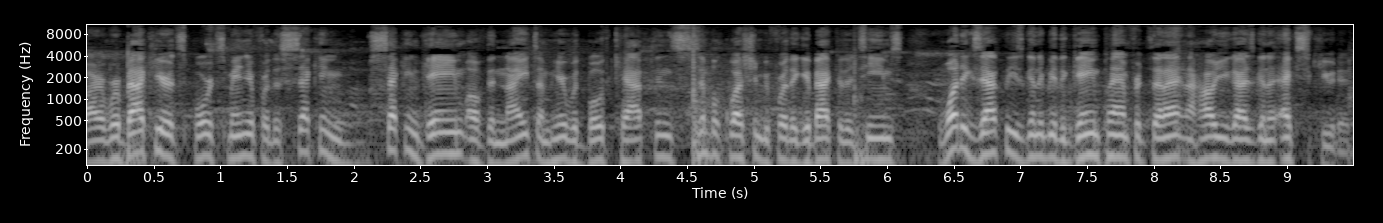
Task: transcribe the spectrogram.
All right, we're back here at Sportsmania for the second second game of the night. I'm here with both captains. Simple question before they get back to their teams: What exactly is going to be the game plan for tonight, and how are you guys going to execute it?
